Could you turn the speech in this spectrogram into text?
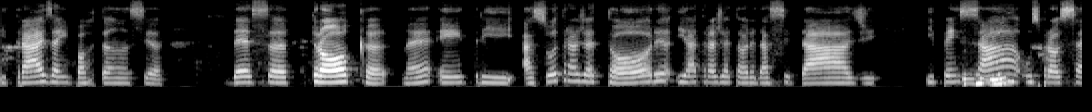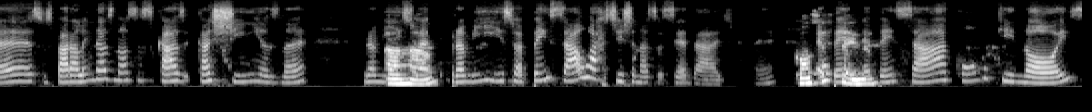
e traz a importância dessa troca né, entre a sua trajetória e a trajetória da cidade e pensar uhum. os processos para além das nossas caixinhas, né? Para mim, uhum. isso é, mim, isso é pensar o artista na sociedade. Né? Com certeza. É, é pensar como que nós,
